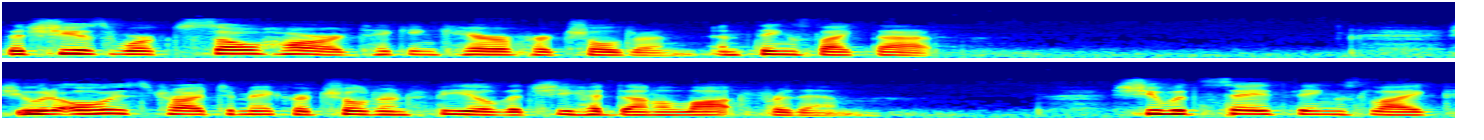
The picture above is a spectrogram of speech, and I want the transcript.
that she has worked so hard taking care of her children and things like that. She would always try to make her children feel that she had done a lot for them. She would say things like,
